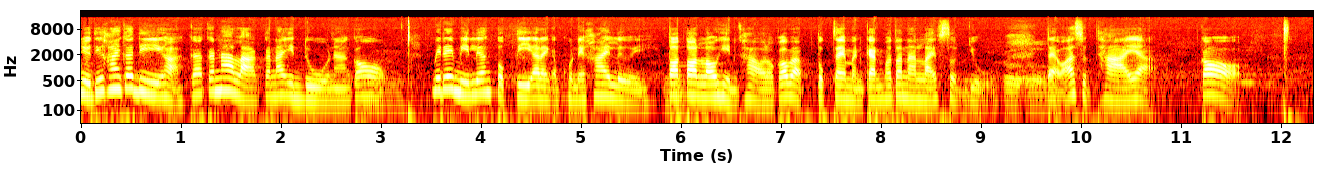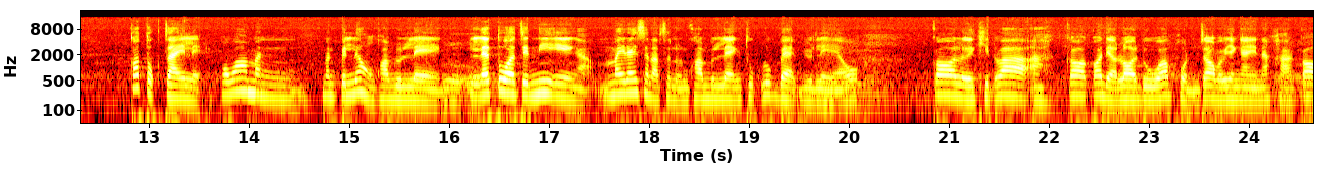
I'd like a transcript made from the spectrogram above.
อนอยู่ที่ค่ายก็ดีค่ะก็ก็น่ารักก็น่าเอ็นดูนะก็ไม่ได้มีเรื่องตบตีอะไรกับคนในค่ายเลย ตอนตอนเราเห็นข่าวเราก็แบบตกใจเหมือนกันเพราะตอนนั้นไลฟ์สดอยู่ เออเออแต่ว่าสุดท้ายอะก็ก็ตกใจแหละ เพราะว่ามันมันเป็นเรื่องของความรุนแรงและตัวเจนนี่เองอะไม่ได้สนับสนุนความรุนแรงทุกรูปแบบอยู่แล้ว ก็เลยคิดว่าอะก็ก็เดี๋ยวรอดูว่าผลจะออกมาเป็นยังไงนะคะ ก็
